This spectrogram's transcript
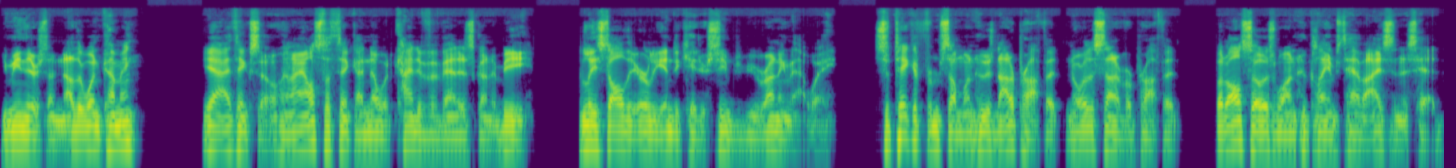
You mean there's another one coming? Yeah, I think so, and I also think I know what kind of event it's going to be. At least all the early indicators seem to be running that way. So take it from someone who is not a prophet, nor the son of a prophet, but also is one who claims to have eyes in his head.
